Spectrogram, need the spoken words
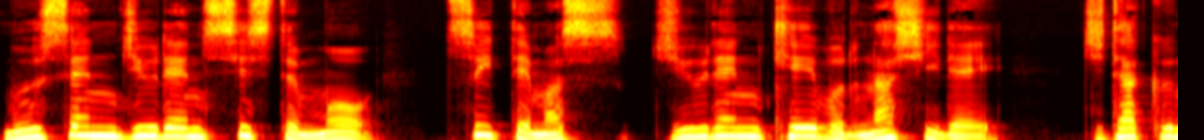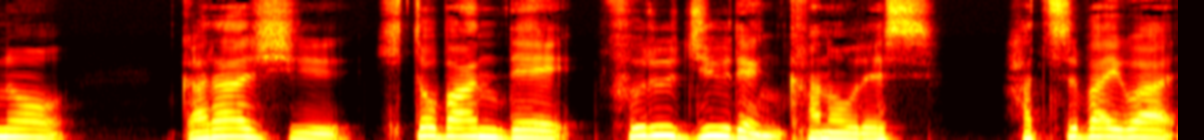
無線充電システムもついてます。充電ケーブルなしで自宅のガラージュ一晩でフル充電可能です。発売は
